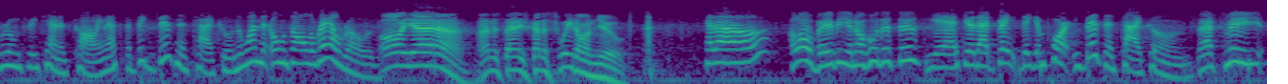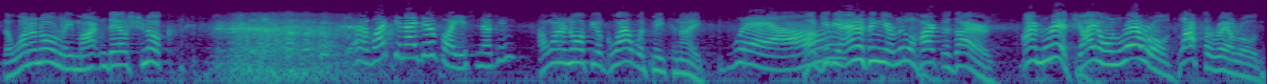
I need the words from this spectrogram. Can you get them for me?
room 310 is calling. That's the big business tycoon, the one that owns all the railroads. Oh, yeah. I understand he's kind of sweet on you. Hello? Hello, baby. You know who this is? Yes, you're that great, big, important business tycoon. That's me, the one and only Martindale Schnook. Uh, what can I do for you, Snooky? I want to know if you'll go out with me tonight. Well. I'll give you anything your little heart desires. I'm rich. I own railroads, lots of railroads.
